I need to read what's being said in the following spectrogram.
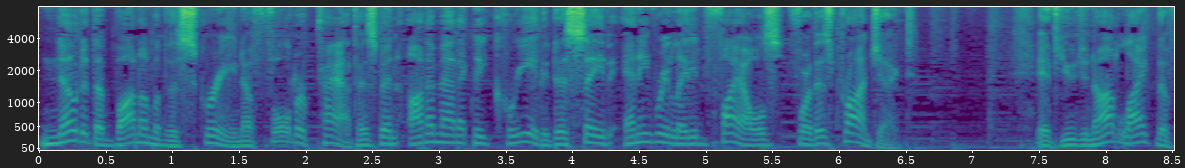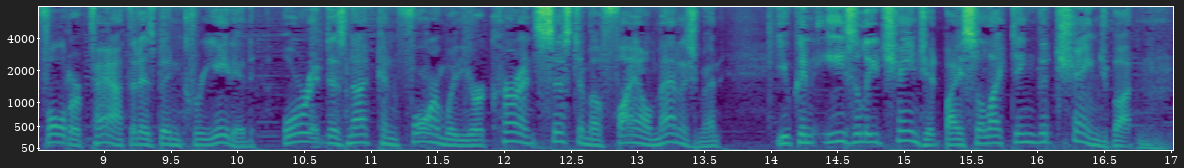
Note at the bottom of the screen a folder path has been automatically created to save any related files for this project. If you do not like the folder path that has been created or it does not conform with your current system of file management, you can easily change it by selecting the Change button.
